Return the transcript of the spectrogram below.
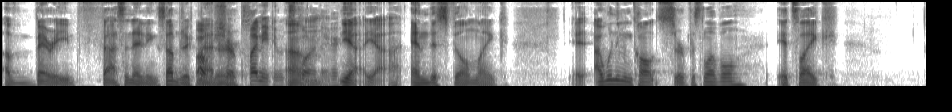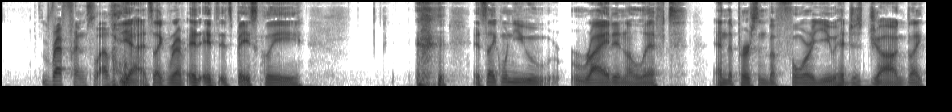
a very fascinating subject matter. oh, matter. Sure, plenty to explore um, there. Yeah, yeah, and this film, like, it, I wouldn't even call it surface level. It's like reference level. Yeah, it's like ref- it, it, it's basically it's like when you ride in a lift and the person before you had just jogged like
